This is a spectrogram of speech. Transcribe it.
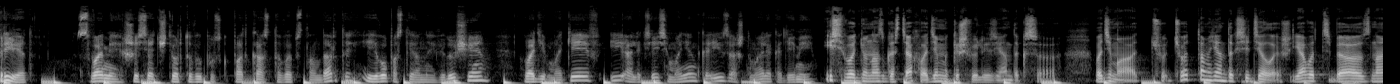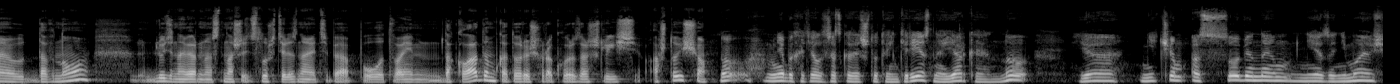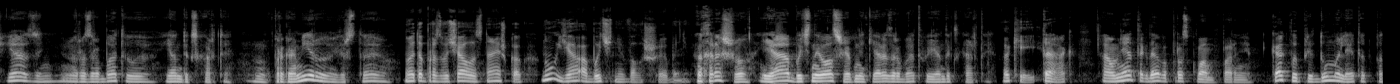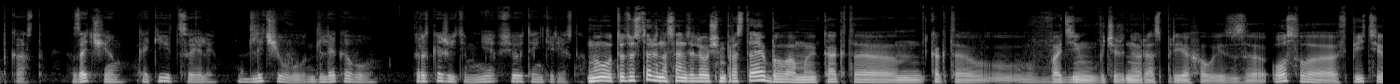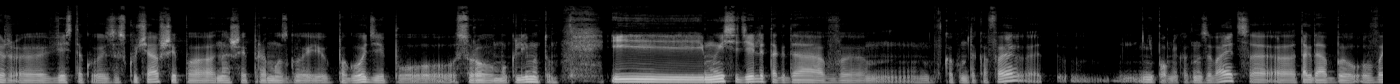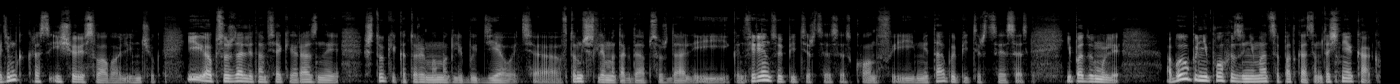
Привет! С вами 64-й выпуск подкаста «Веб-стандарты» и его постоянные ведущие Вадим Макеев и Алексей Симоненко из HTML Академии. И сегодня у нас в гостях Вадим Макишвили из Яндекса. Вадим, а что ты там в Яндексе делаешь? Я вот тебя знаю давно. Люди, наверное, наши слушатели знают тебя по твоим докладам, которые широко разошлись. А что еще? Ну, мне бы хотелось рассказать что-то интересное, яркое, но я ничем особенным не занимаюсь. Я разрабатываю Яндекс карты. Программирую, верстаю. Ну, это прозвучало, знаешь, как, ну, я обычный волшебник. А, хорошо, я обычный волшебник, я разрабатываю Яндекс карты. Окей. Так, а у меня тогда вопрос к вам, парни. Как вы придумали этот подкаст? Зачем? Какие цели? Для чего? Для кого? Расскажите, мне все это интересно. Ну, тут история на самом деле очень простая была. Мы как-то как Вадим в очередной раз приехал из Осло в Питер, э, весь такой заскучавший по нашей промозглой погоде, по суровому климату. И мы сидели тогда в, в каком-то кафе, не помню, как называется. Э, тогда был Вадим как раз, еще и Слава Линчук. И обсуждали там всякие разные штуки, которые мы могли бы делать. Э, в том числе мы тогда когда обсуждали и конференцию Питер CSS Conf, и метапы Питер CSS, и подумали, а было бы неплохо заниматься подкастом. Точнее, как?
